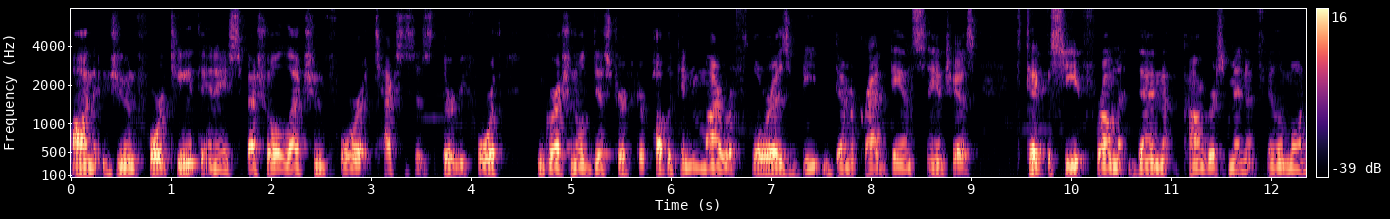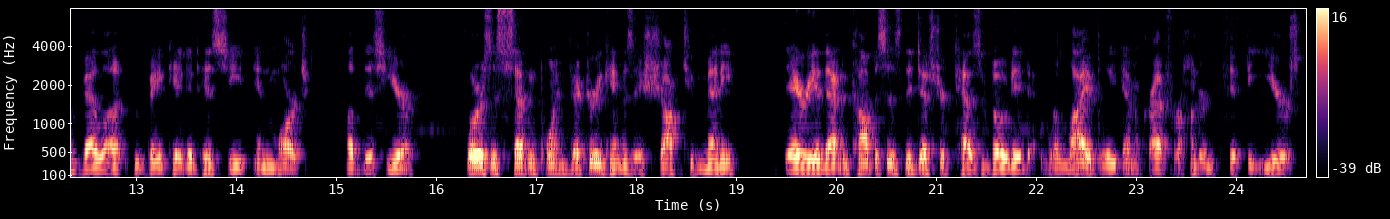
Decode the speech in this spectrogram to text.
On June 14th, in a special election for Texas's 34th congressional district, Republican Mayra Flores beat Democrat Dan Sanchez to take the seat from then Congressman Filemon Vela, who vacated his seat in March of this year. Flores' seven point victory came as a shock to many. The area that encompasses the district has voted reliably Democrat for 150 years.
